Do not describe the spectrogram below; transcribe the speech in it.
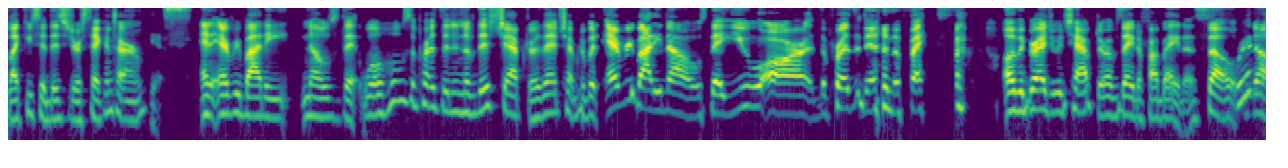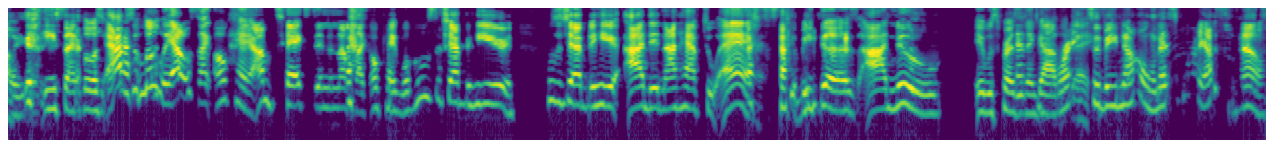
like you said, this is your second term. yes, And everybody knows that, well, who's the president of this chapter or that chapter? But everybody knows that you are the president in the face of the graduate chapter of Zeta Phi Beta. So, no, Really? in East St. Louis. Absolutely. I was like, okay, I'm texting and I'm like, okay, well, who's the chapter here and who's the chapter here? I did not have to ask because I knew it was President that's Golliday. great to be known. That's great. I'm so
